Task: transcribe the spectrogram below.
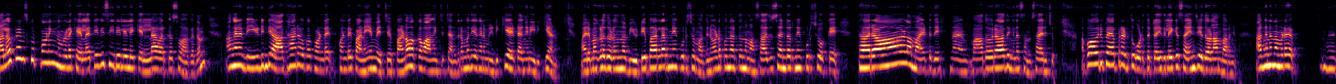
Hello friends good morning നമ്മുടെ Kerala T V സീരിയലിലേക്ക് എല്ലാവർക്കും സ്വാഗതം. അങ്ങനെ വീടിന്റെ ആധാരമൊക്കെ കൊണ്ട് കൊണ്ട് പണയം വെച്ച് പണമൊക്കെ വാങ്ങിച്ച് ചന്ദ്രമതി അങ്ങനെ മിടുക്കിയായിട്ട് അങ്ങനെ ഇരിക്കുകയാണ്. മരുമകൾ തുടങ്ങുന്ന ബ്യൂട്ടി പാർലറിനെ കുറിച്ചും അതിനോടൊപ്പം നടത്തുന്ന മസാജ് സെന്ററിനെ കുറിച്ചും ഒക്കെ ധാരാളമായിട്ട് ദേ വാതോരാതെ ഇങ്ങനെ സംസാരിച്ചു. അപ്പോൾ ഒരു പേപ്പർ എടുത്ത് കൊടുത്തിട്ട് ഇതിലേക്ക് സൈൻ ചെയ്തോളാൻ പറഞ്ഞു. അങ്ങനെ നമ്മുടെ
